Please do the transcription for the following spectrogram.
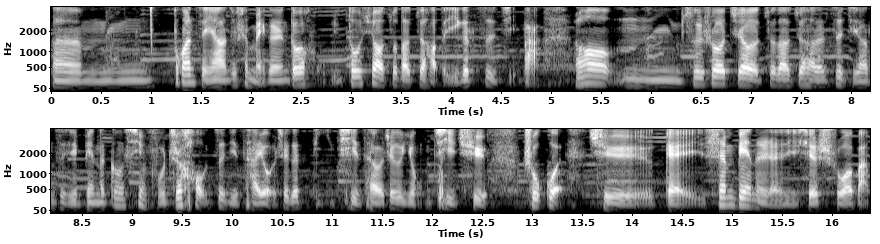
嗯，不管怎样，就是每个人都都需要做到最好的一个自己吧。然后，嗯，所以说，只有做到最好的自己，让自己变得更幸福之后，自己才有这个底气，才有这个勇气去出柜，去给身边的人一些说吧。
